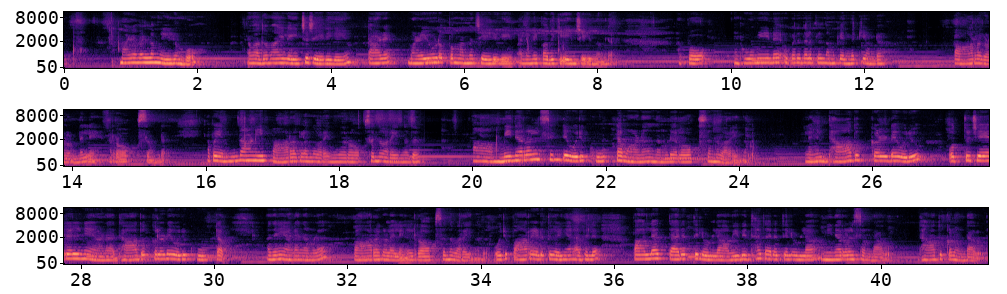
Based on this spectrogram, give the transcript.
മഴവെള്ളം വീഴുമ്പോൾ അവ അതുമായി ലയിച്ചു ചേരുകയും താഴെ മഴയോടൊപ്പം വന്ന് ചേരുകയും അല്ലെങ്കിൽ പതിക്കുകയും ചെയ്യുന്നുണ്ട്. അപ്പോൾ ഭൂമിയുടെ ഉപരിതലത്തിൽ നമുക്ക് എന്തൊക്കെയുണ്ട്? പാറകളുണ്ടല്ലേ? റോക്സ് ഉണ്ട്. അപ്പോൾ എന്താണ് ഈ പാറകളെന്ന് പറയുന്നത്? റോക്സ് എന്ന് പറയുന്നത് ആ മിനറൽസിന്റെ ഒരു കൂട്ടമാണ് നമ്മുടെ റോക്സ് എന്ന് പറയുന്നത്. അല്ലെങ്കിൽ ധാതുക്കളുടെ ഒരു ഒത്തുചേരലിനെയാണ് ധാതുക്കളുടെ ഒരു കൂട്ടം. അതിനെയാണ് നമ്മൾ പാറകൾ അല്ലെങ്കിൽ റോക്സ് എന്ന് പറയുന്നത്. ഒരു പാറ എടുത്തു കഴിഞ്ഞാൽ അതിൽ പല തരത്തിലുള്ള വിവിധ തരത്തിലുള്ള മിനറൽസ് ഉണ്ടാകും ധാതുക്കൾ ഉണ്ടാകും.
